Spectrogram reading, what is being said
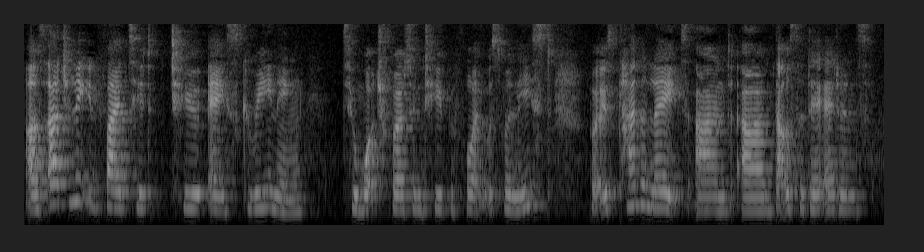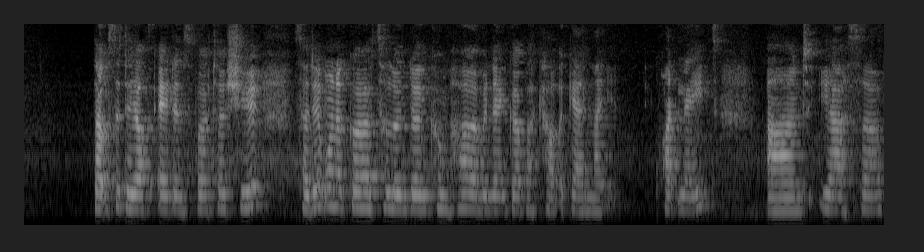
I was actually invited to a screening to watch Frozen 2 before it was released. But it's kind of late and um, that was the day Aiden's that was the day of Aiden's photo shoot. So I didn't want to go to London come home and then go back out again like quite late. And yeah so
